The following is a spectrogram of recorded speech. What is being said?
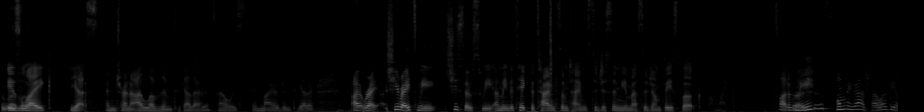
I is like, yes, and Trina, I love them together. I always admire them together. I write, she writes me, she's so sweet. I mean, to take the time sometimes to just send me a message on Facebook, I'm like, you thought of me? Oh my gosh, I love you.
